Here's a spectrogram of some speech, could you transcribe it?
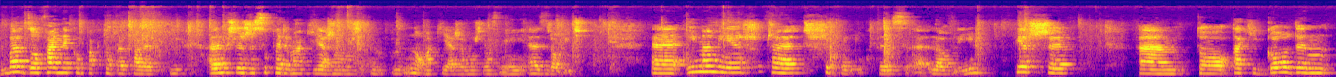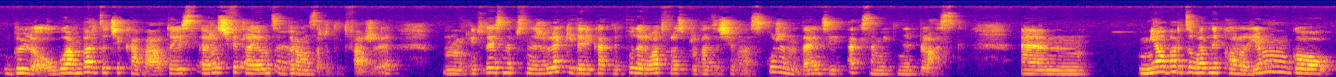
bardzo fajne, kompaktowe paletki, ale myślę, że super makijaże, no, makijaże można z niej e, zrobić. E, I mam jeszcze trzy produkty z e, Lovely. Pierwszy to taki Golden Glow. Byłam bardzo ciekawa. To jest rozświetlający bronzer do twarzy. Mm, I tutaj jest napisane, że lekki, delikatny puder łatwo rozprowadza się na skórze, nadając jej aksamitny blask. Miał bardzo ładny kolor. Ja mam go,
